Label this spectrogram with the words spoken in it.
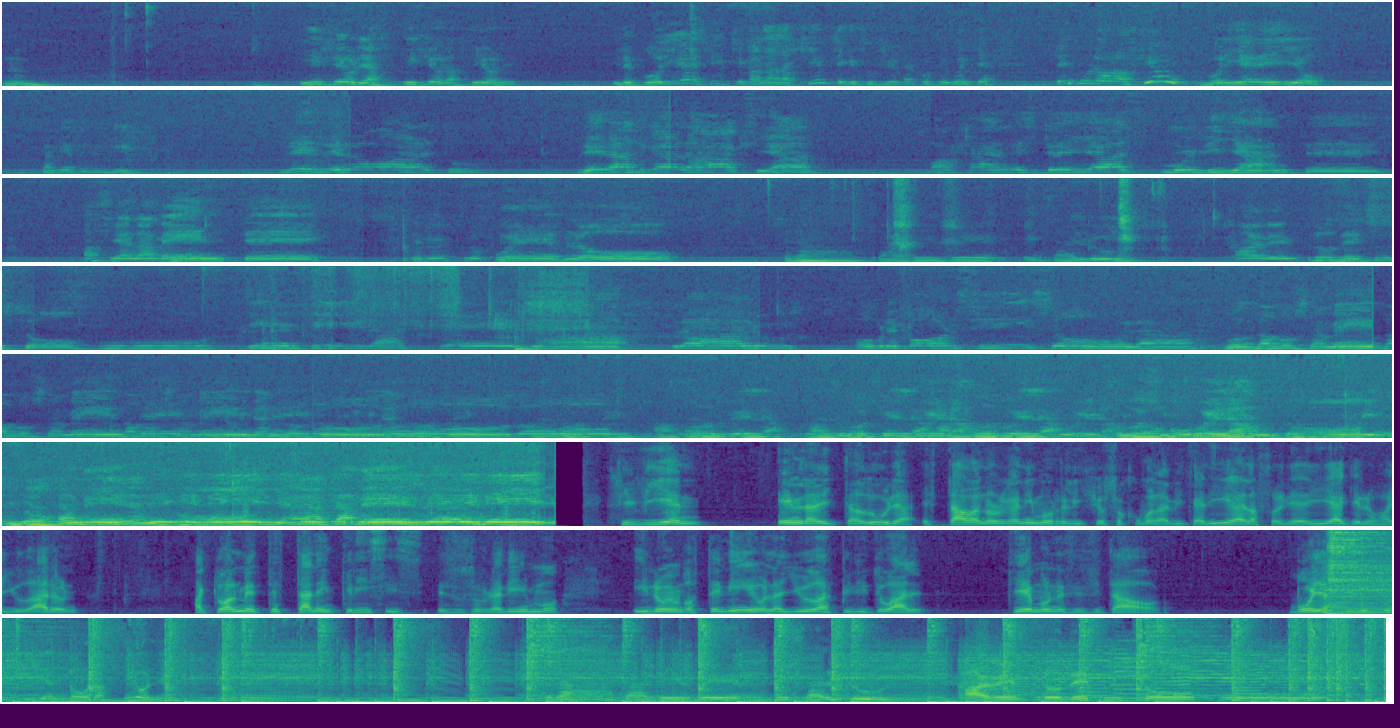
¿Mm? Hice, hice oraciones. Y les podría decir que para la gente que sufrió estas consecuencias, tengo una oración que podría de ello también repetir. Desde lo alto de las galaxias bajan estrellas muy brillantes hacia la mente de nuestro pueblo. Trata de ver esa luz adentro de tus ojos y no impidas que ya la luz obre por sí sola, bondadosamente, bondadosamente, bondadosamente iluminando todo, iluminando todo, absorbela, absorbela, absorbela, como si fuera un viento, en Si bien en la dictadura estaban organismos religiosos como la Vicaría de la Solidaridad que nos ayudaron. Actualmente están en crisis esos organismos y no hemos tenido la ayuda espiritual que hemos necesitado. Voy a seguir construyendo oraciones. Trata de ver esa luz adentro de tus ojos.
